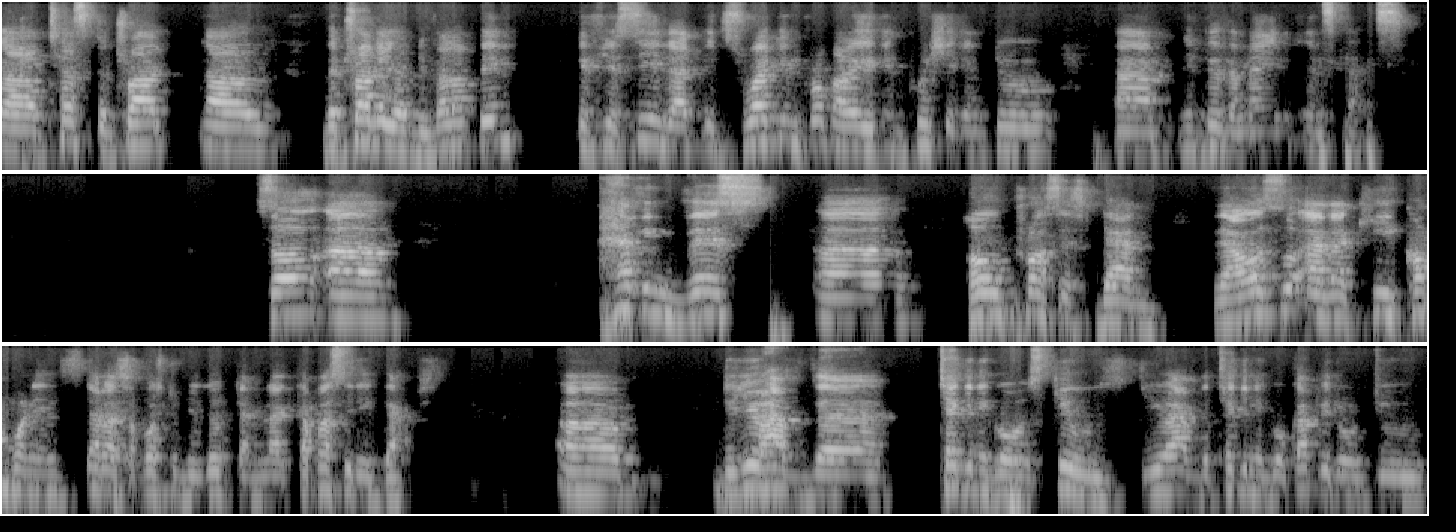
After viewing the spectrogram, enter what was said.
uh, test the track, uh, the tracker you're developing. If you see that it's working properly, you can push it into um, into the main instance. So um, having this uh, whole process done, there are also other key components that are supposed to be looked at, like capacity gaps. Um, do you have the technical skills? Do you have the technical capital to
